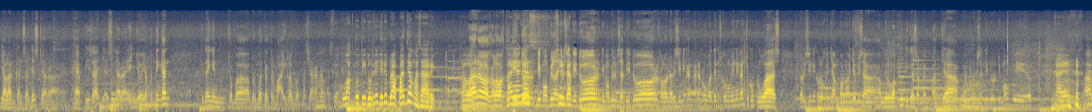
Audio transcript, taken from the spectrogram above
jalankan saja secara happy saja secara enjoy. Yang penting kan kita ingin coba berbuat yang terbaik lah buat masyarakat pasti Waktu tidurnya jadi berapa jam Mas Hari? Kalau Waduh, kalau waktu tidur di mobil aja bisa tidur, di mobil bisa tidur. Kalau dari sini kan karena Kabupaten Sukabumi ini kan cukup luas. Dari sini kalau ke Jampang aja bisa ambil waktu 3 sampai 4 jam. Wah, kita bisa tidur di mobil. kayak Ah,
